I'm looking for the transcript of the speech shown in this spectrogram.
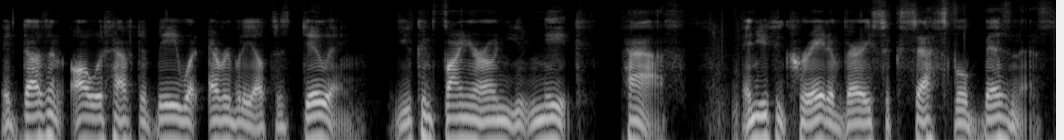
It doesn't always have to be what everybody else is doing. You can find your own unique path, and you can create a very successful business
